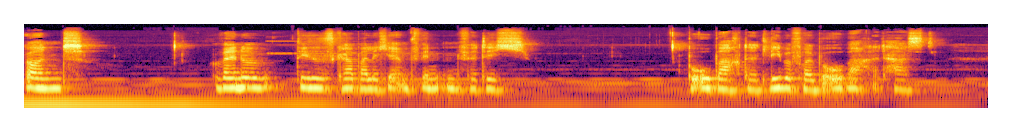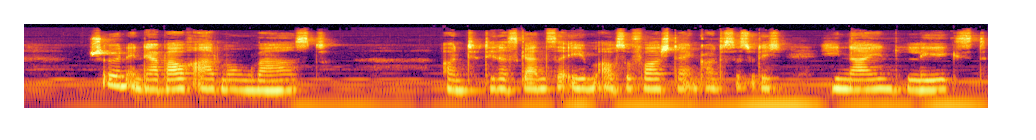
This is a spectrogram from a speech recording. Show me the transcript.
Und wenn du dieses körperliche Empfinden für dich beobachtet, liebevoll beobachtet hast, schön in der Bauchatmung warst und dir das Ganze eben auch so vorstellen konntest, dass du dich hineinlegst,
